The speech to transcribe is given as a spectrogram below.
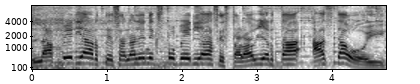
La feria artesanal en Expoferias estará abierta hasta hoy.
